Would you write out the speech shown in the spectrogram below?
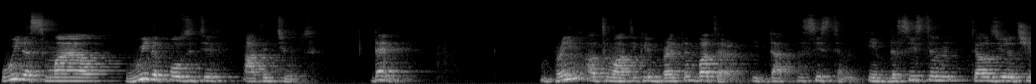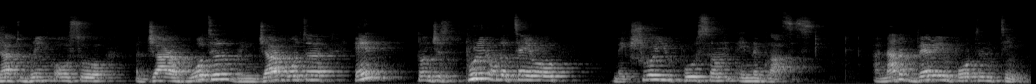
with a smile, with a positive attitude. Then, bring automatically bread and butter, if that's the system. If the system tells you that you have to bring also a jar of water, bring jar of water, and don't just put it on the table, make sure you pour some in the glasses. Another very important thing,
